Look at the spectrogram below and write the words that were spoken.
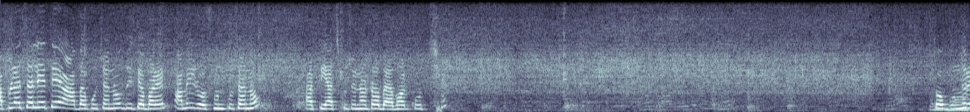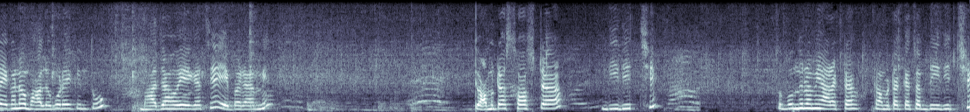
আপনারা চাইলে এতে আদা কুচানোও দিতে পারেন। আমি রসুন কুচানো আর পেঁয়াজ কুচানোটাও ব্যবহার করছি। তো বন্ধুরা, এখানেও ভালো করে কিন্তু ভাজা হয়ে গেছে। এবারে আমি টমেটোর সসটা দিয়ে দিচ্ছি। তো বন্ধুরা, আমি আরেকটা টমেটো কেচাপ দিয়ে দিচ্ছি।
